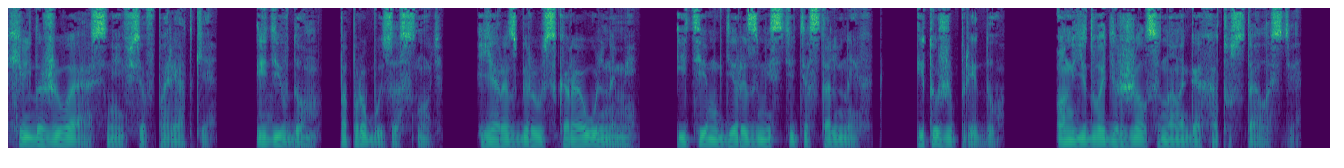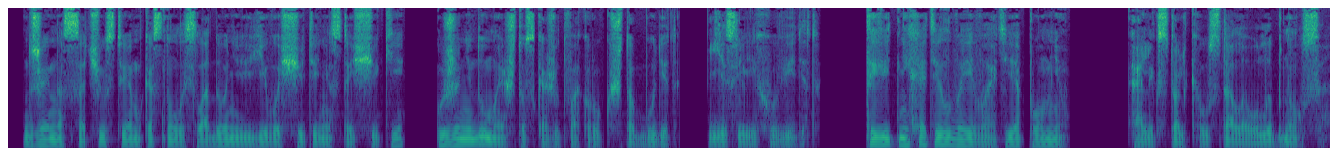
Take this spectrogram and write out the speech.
Хильда жива, с ней все в порядке. Иди в дом, попробуй заснуть. Я разберусь с караульными и тем, где разместить остальных, и тоже приду». Он едва держался на ногах от усталости. Джейна с сочувствием коснулась ладонью его щетинистой щеки, уже не думая, что скажут вокруг, что будет, если их увидят. «Ты ведь не хотел воевать, я помню». Алекс только устало улыбнулся.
